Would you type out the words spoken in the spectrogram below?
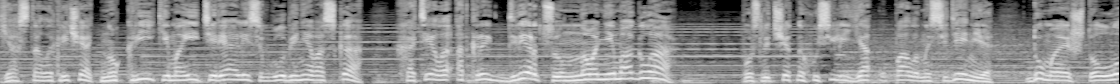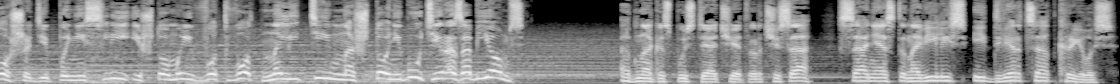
Я стала кричать, но крики мои терялись в глубине воска. Хотела открыть дверцу, но не могла. После тщетных усилий я упала на сиденье, думая, что лошади понесли и что мы вот-вот налетим на что-нибудь и разобьемся. Однако спустя четверть часа сани остановились, и дверца открылась.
